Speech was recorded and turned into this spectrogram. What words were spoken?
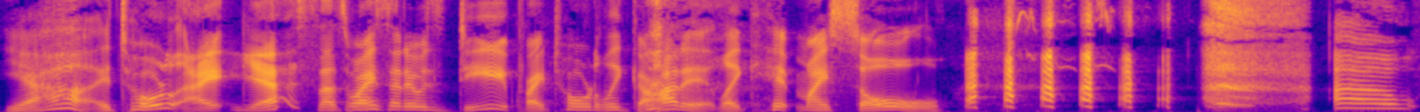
Yeah, it totally. I yes, that's why I said it was deep. I totally got it. Like hit my soul. Oh,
